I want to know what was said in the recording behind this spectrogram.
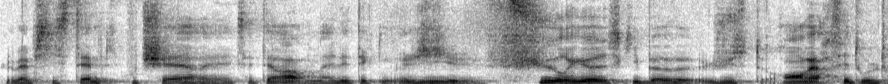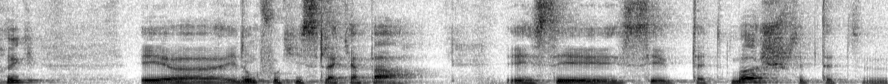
le même système qui coûte cher, et, etc. On a des technologies furieuses qui peuvent juste renverser tout le truc. Et, et donc, il faut qu'ils se l'accaparent. Et c'est peut-être moche, c'est peut-être euh,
